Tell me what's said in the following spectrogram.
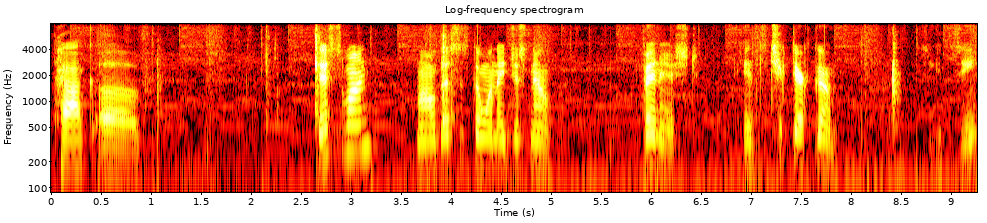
pack of this one. Well, this is the one I just now finished. It's Tic Tac gum. So you can see.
